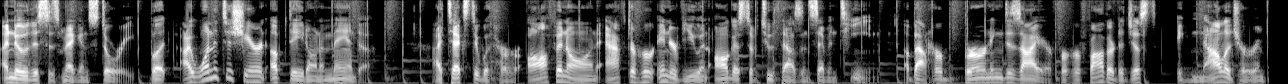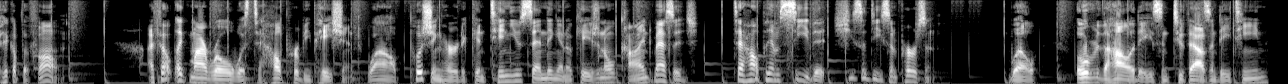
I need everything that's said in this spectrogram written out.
I know this is Megan's story, but I wanted to share an update on Amanda. I texted with her off and on after her interview in August of 2017 about her burning desire for her father to just acknowledge her and pick up the phone. I felt like my role was to help her be patient while pushing her to continue sending an occasional kind message to help him see that she's a decent person. Well, over the holidays in 2018,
